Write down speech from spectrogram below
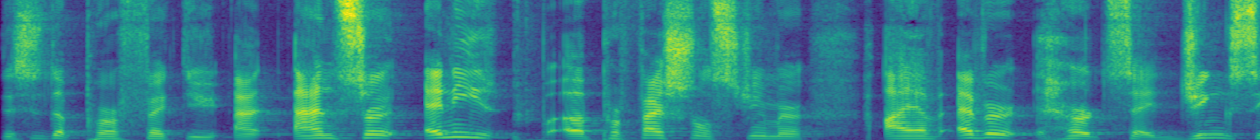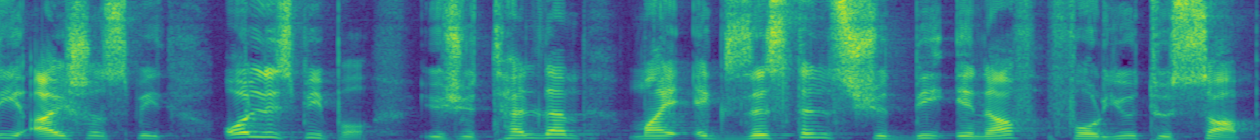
This is the perfect answer any uh, professional streamer I have ever heard say. Jynxzi, I shall speed, all these people, you should tell them my existence should be enough for you to sub.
